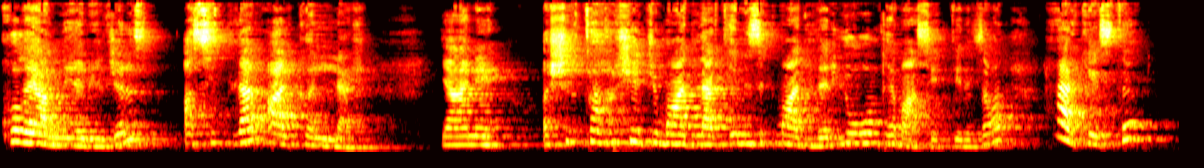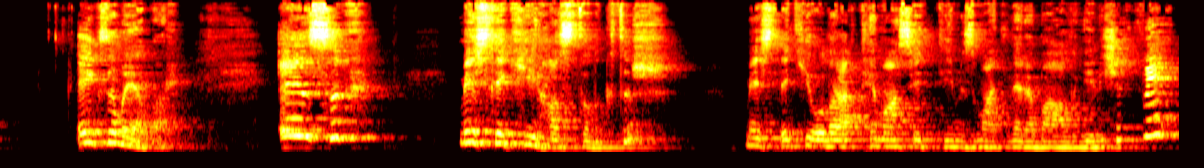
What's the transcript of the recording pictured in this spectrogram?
kolay anlayabileceğiniz asitler, alkaliler. Yani aşırı tahriş edici maddeler, temizlik maddeleri yoğun temas ettiğiniz zaman herkeste egzama yapar. En sık mesleki hastalıktır. Mesleki olarak temas ettiğimiz maddelere bağlı gelişir ve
